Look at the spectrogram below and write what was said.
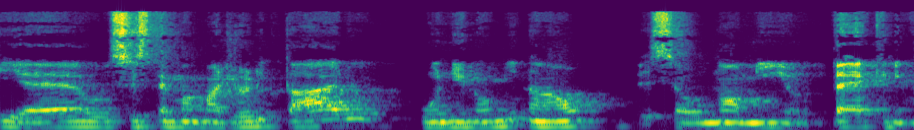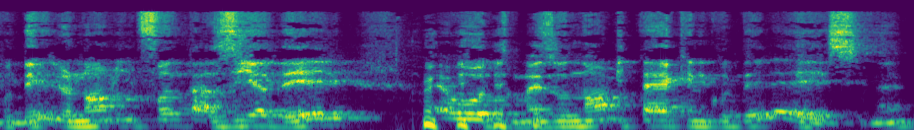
que é o sistema majoritário uninominal. Esse é o nominho técnico dele, o nome de fantasia dele é outro, mas o nome técnico dele é esse, né?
